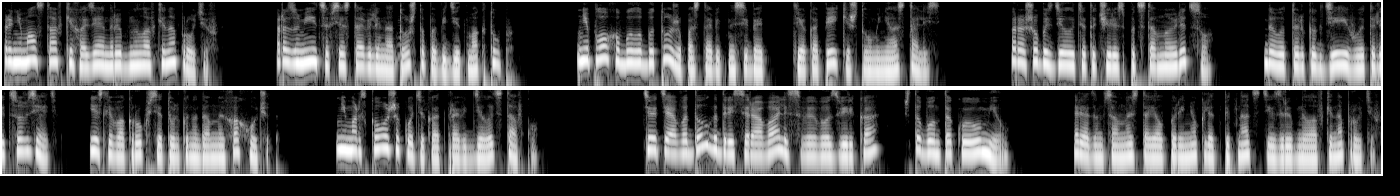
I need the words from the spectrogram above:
Принимал ставки хозяин рыбной лавки напротив. Разумеется, все ставили на то, что победит Мактуб. Неплохо было бы тоже поставить на себя те копейки, что у меня остались. Хорошо бы сделать это через подставное лицо. Да вот только где его это лицо взять, если вокруг все только надо мной хохочут? Не морского же котика отправить делать ставку. «Тётя, а вы долго дрессировали своего зверька, чтобы он такое умел?» Рядом со мной стоял паренек лет 15 из рыбной лавки напротив.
